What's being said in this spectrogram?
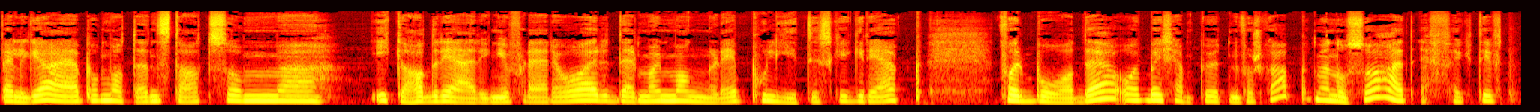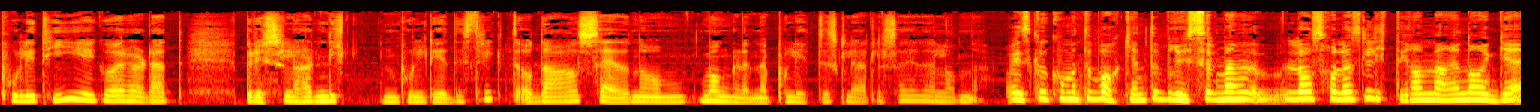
Belgia er på en måte en stat som uh, ikke hatt regjering i flere år, der man mangler politiske grep for både å bekjempe utenforskap, men også ha et effektivt politi. I går hørte jeg at Brussel har 19 politidistrikt, og da sier det noe om manglende politisk ledelse i det landet. Vi skal komme tilbake igjen til Brussel, men la oss holde oss litt mer i Norge.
